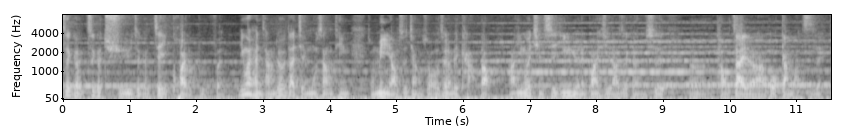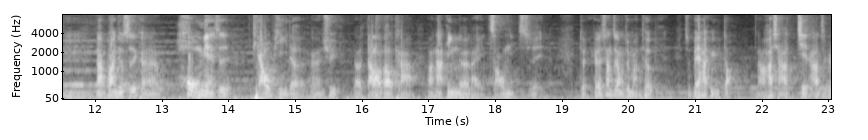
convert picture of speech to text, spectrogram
这个这个区域这个这一块的部分，因为很常就是在节目上听从命理老师讲说，哦，这个人被卡到，然后因为前世姻缘的关系，他是可能是呃讨债的啊，或干嘛之类的。嗯，那不然就是可能后面是调皮的，可能去呃打扰到他，然后他因而来找你之类的。对，可是像这种就蛮特别，是被他遇到，然后他想要借他这个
